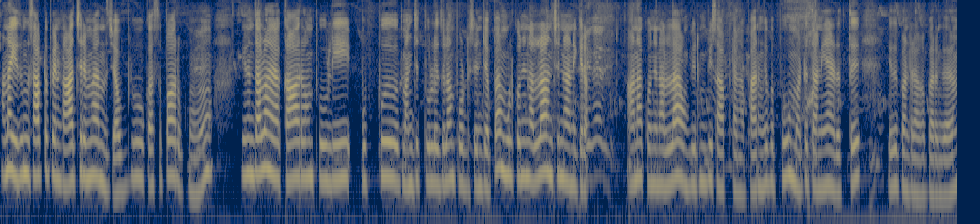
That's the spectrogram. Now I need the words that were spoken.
ஆனால் இதுங்க சாப்பிட்டப்ப எனக்கு ஆச்சரியமாக இருந்துச்சு. அவ்வளோ கசப்பாக இருக்கும். இருந்தாலும் காரம் புளி உப்பு மஞ்சத்தூள் இதெல்லாம் போட்டு செஞ்சப்போ அவங்களுக்கு கொஞ்சம் நல்லா இருந்துச்சுன்னு நினைக்கிறேன். ஆனால் கொஞ்சம் நல்லா அவங்க விரும்பி சாப்பிட்டாங்க. பாருங்கள் இப்போ பூ மட்டும் தனியாக எடுத்து இது பண்ணுறாங்க பாருங்கள்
